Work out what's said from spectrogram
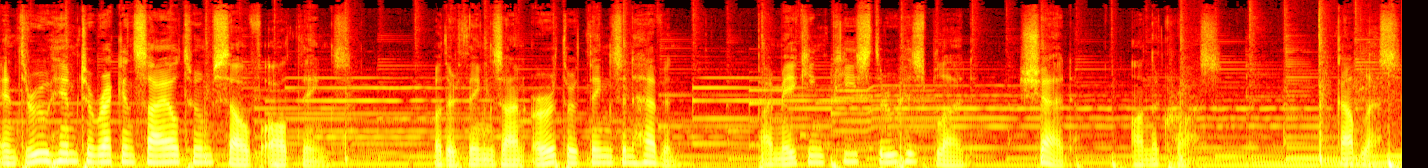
and through him to reconcile to himself all things, whether things on earth or things in heaven, by making peace through his blood shed on the cross. God bless.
